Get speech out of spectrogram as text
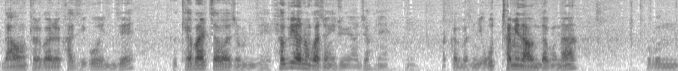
나온 결과를 가지고 이제 그 개발자와 좀 이제 협의하는 과정이 중요하죠. 예, 예. 아까도 말씀드린 오탐이 나온다거나 혹은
